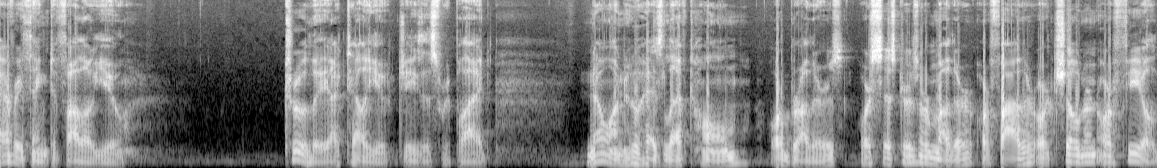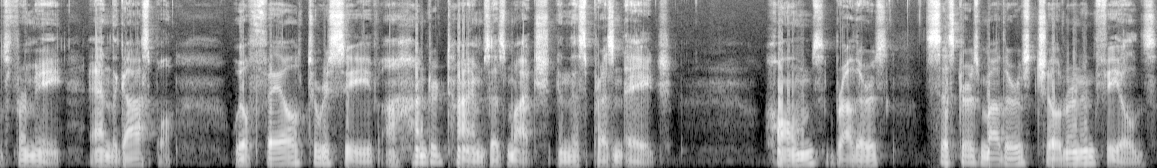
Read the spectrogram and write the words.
everything to follow you. Truly, I tell you, Jesus replied, no one who has left home, or brothers, or sisters, or mother, or father, or children, or fields for me and the gospel will fail to receive a hundred times as much in this present age. Homes, brothers, sisters, mothers, children, and fields,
